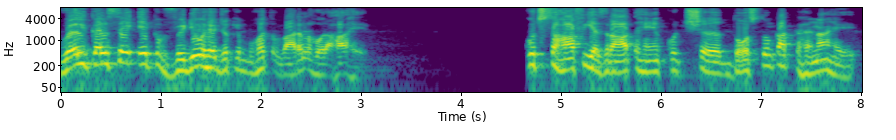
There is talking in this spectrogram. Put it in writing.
वेल कल से एक वीडियो है जो कि बहुत वायरल हो रहा है। कुछ सहाफ़ी हजरात हैं, कुछ दोस्तों का कहना है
